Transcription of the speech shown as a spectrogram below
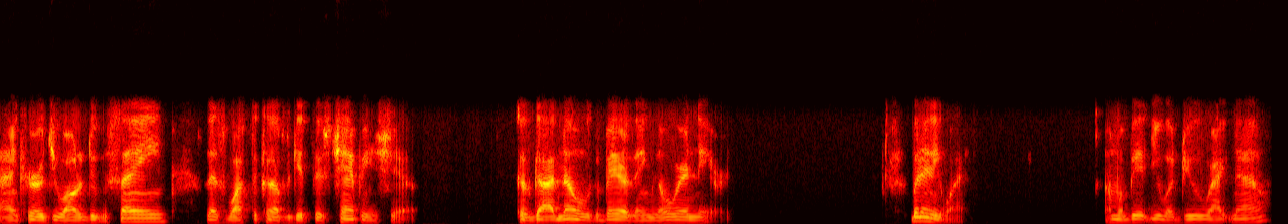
I encourage you all to do the same. Let's watch the Cubs get this championship. Because God knows the Bears ain't nowhere near it. But anyway, I'm going to bid you adieu right now.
